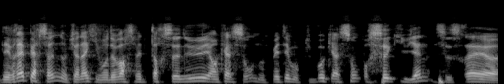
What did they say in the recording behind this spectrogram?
des vraies personnes. Donc il y en a qui vont devoir se mettre torse nu et en caleçon. Donc mettez vos plus beaux caleçons pour ceux qui viennent. Ce serait euh,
